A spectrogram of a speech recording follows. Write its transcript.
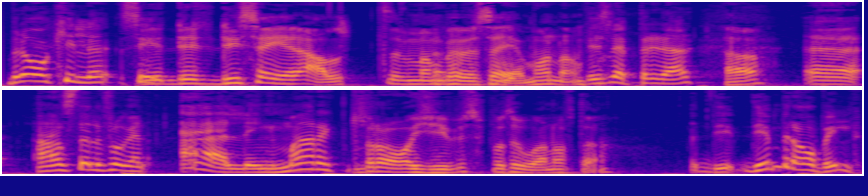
Bra kille, det, Se, det, det säger allt man behöver säga om honom. vi släpper det där. Ja. Eh, han ställer frågan Erlingmark, Bra ljus på toan ofta. det, det är en bra bild.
